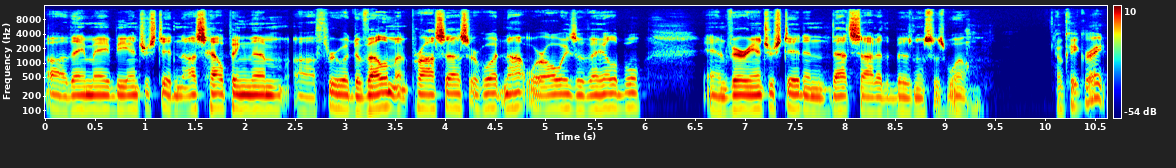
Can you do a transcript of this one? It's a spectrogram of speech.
uh, they may be interested in us helping them uh, through a development process or whatnot, we're always available and very interested in that side of the business as well. Okay, great.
